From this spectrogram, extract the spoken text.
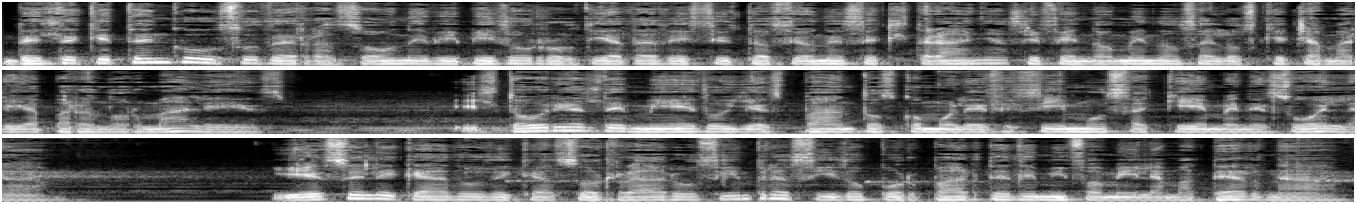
Desde que tengo uso de razón he vivido rodeada de situaciones extrañas y fenómenos a los que llamaría paranormales. Historias de miedo y espantos como le decimos aquí en Venezuela. Y ese legado de casos raros siempre ha sido por parte de mi familia materna.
